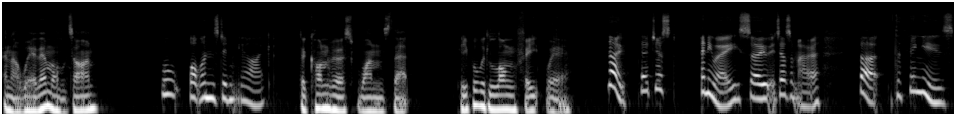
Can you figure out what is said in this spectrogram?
and I wear them all the time. Well, what ones didn't you like? The Converse ones that people with long feet wear. No, they're just anyway, so it doesn't matter. But the thing is,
